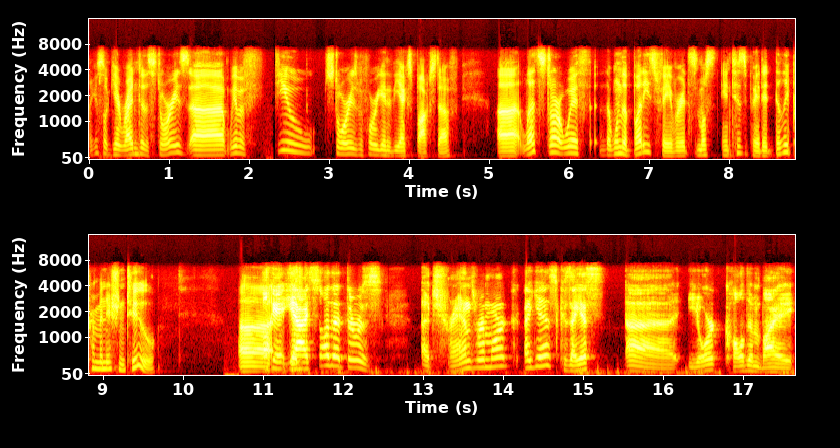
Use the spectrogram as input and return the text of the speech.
I guess I'll get right into the stories. Uh, we have a few stories before we get into the Xbox stuff. Uh, let's start with the, one of the buddies' favorites, most anticipated, Deadly Premonition 2. Uh, okay, yeah, I saw that there was a trans remark, I guess, because I guess uh, York called him by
